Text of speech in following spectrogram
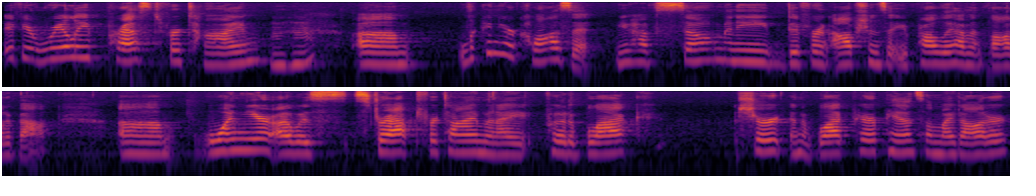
If you're really pressed for time, Mm-hmm. um, look in your closet. You have so many different options that you probably haven't thought about. Um, one year I was strapped for time and I put a black shirt and a black pair of pants on my daughter,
